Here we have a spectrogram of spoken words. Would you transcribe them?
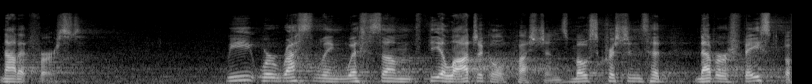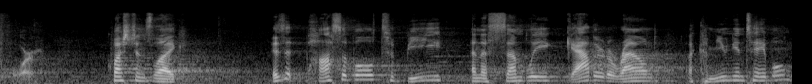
not at first. We were wrestling with some theological questions most Christians had never faced before. Questions like Is it possible to be an assembly gathered around a communion table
